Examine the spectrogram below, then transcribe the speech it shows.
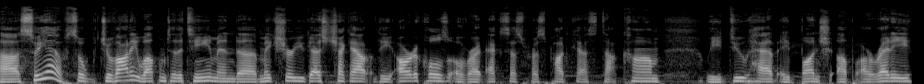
Uh, so yeah, so Giovanni, welcome to the team, and uh, make sure you guys check out the articles over at excesspresspodcast.com. We do have a bunch up already,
